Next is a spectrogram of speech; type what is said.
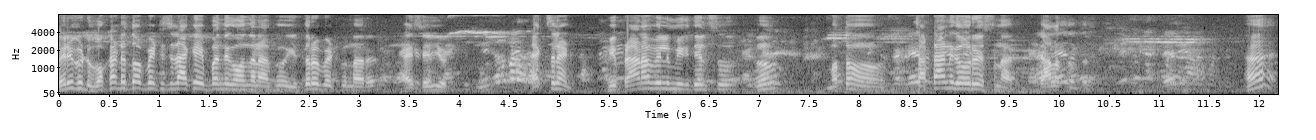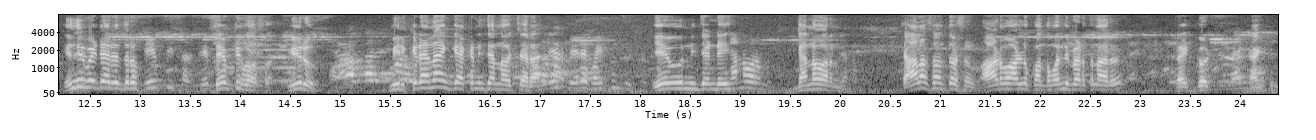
వెరీ గుడ్ ఒకటితో పెట్టించడాకే ఇబ్బందిగా ఉంది నాకు. ఇద్దరు పెట్టుకున్నారు. ఐ సెల్యూట్ ఎక్సలెంట్ మీ ప్రాణం విలువ మీకు తెలుసు? మొత్తం చట్టాన్ని గౌరవిస్తున్నారు. చాలా సంతోషం? ఎందుకు పెట్టారు ఇద్దరు? సేఫ్టీ కోసం. మీరు. మీరు ఇక్కడైనా ఇంకెక్కడి నుంచి అన్న వచ్చారా? ఏ ఊరు నుంచి అండి? గన్నవరం నుంచి. చాలా సంతోషం. ఆడవాళ్ళు కొంతమంది పెడుతున్నారు. రైట్ గుడ్ థ్యాంక్ యూ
